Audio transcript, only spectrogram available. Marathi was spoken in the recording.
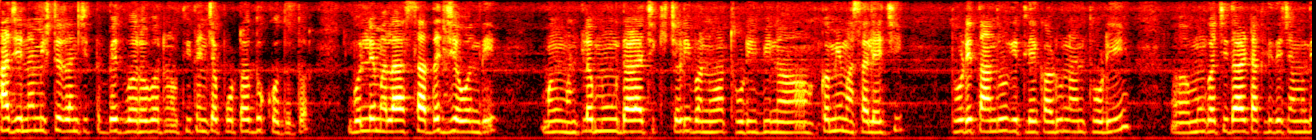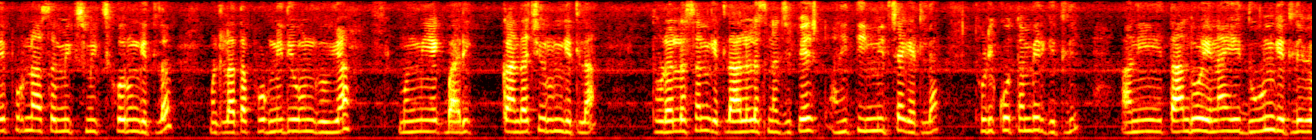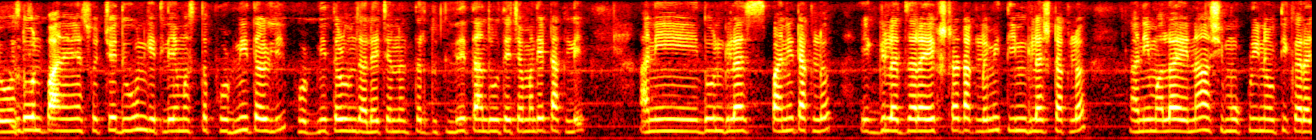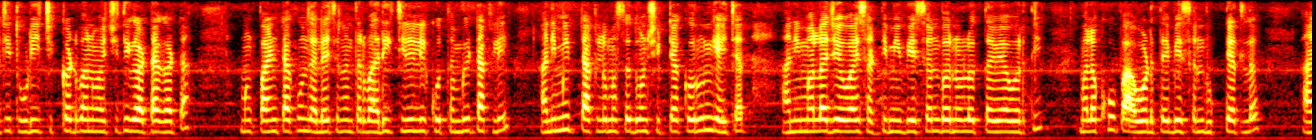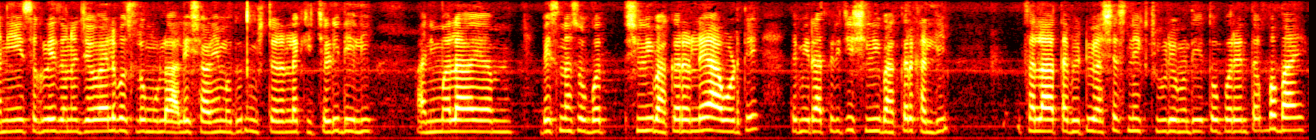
आज ना मिस्टरांची तब्येत बरोबर नव्हती त्यांच्या पोटात दुखत होतं. बोलले मला आज साधंच जेवण दे. मग म्हटलं मूग डाळाची खिचडी बनवा थोडी बिना कमी मसाल्याची थोडे तांदूळ घेतले काढून आणि थोडी मुगाची डाळ टाकली त्याच्यामध्ये पूर्ण असं मिक्स मिक्स करून घेतलं. म्हटलं आता फोडणी देऊन घेऊया. मग मी एक बारीक कांदा चिरून घेतला थोडं लसण घेतलं आलं लसणाची पेस्ट आणि तीन मिरच्या घेतल्या थोडी कोथिंबीर घेतली आणि तांदूळ आहे ना हे धुवून घेतले व्यवस्थित. दोन पाण्याने स्वच्छ धुवून घेतले मस्त फोडणी तळली. फोडणी तळून झाल्याच्यानंतर धुतले तांदूळ त्याच्यामध्ये टाकले. आणि दोन गिलास पाणी टाकलं. एक गिलास जरा एक्स्ट्रा टाकलं मी तीन गिलास टाकलं. आणि मला आहे ना अशी मोकळी नव्हती करायची थोडी चिकट बनवायची ती गाटा गाटा मग पाणी टाकून झाल्याच्यानंतर बारीक चिरलेली कोथिंबीर टाकली. आणि मीठ टाकलं मस्त दोन शिट्ट्या करून घ्यायच्यात. आणि मला जेवायसाठी मी बेसन बनवलं तव्यावरती. मला खूप आवडतं बेसन भुकट्यातलं. आणि सगळेजणं जेवायला बसलो मुलं आले शाळेमधून. मिस्टरांना खिचडी दिली आणि मला बेसनासोबत शिळी भाकर लय आवडते. तर मी रात्रीची शिळी भाकर खाल्ली. चला आता भेटूया अशाच नेक्स्ट व्हिडिओमध्ये तोपर्यंत ब बाय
